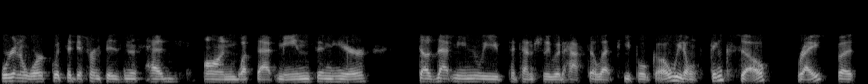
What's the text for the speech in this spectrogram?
We're going to work with the different business heads on what that means in here. Does that mean we potentially would have to let people go? We don't think so, right? But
